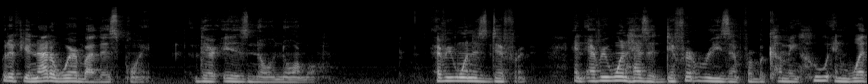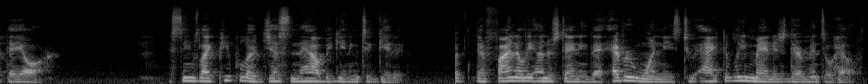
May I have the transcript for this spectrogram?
But if you're not aware by this point, there is no normal. Everyone is different, and everyone has a different reason for becoming who and what they are. It seems like people are just now beginning to get it. But they're finally understanding that everyone needs to actively manage their mental health,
